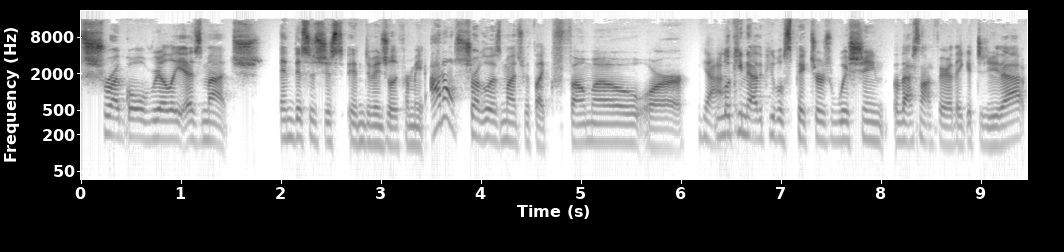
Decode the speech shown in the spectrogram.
struggle really as much. And this is just individually for me. I don't struggle as much with like FOMO or Yeah. looking at other people's pictures, wishing oh, that's not fair. They get to do that.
